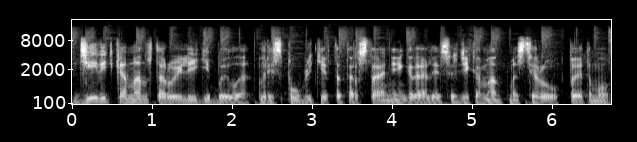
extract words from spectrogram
девять команд второй лиги было в республике, в Татарстане играли среди команд мастеров. Поэтому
